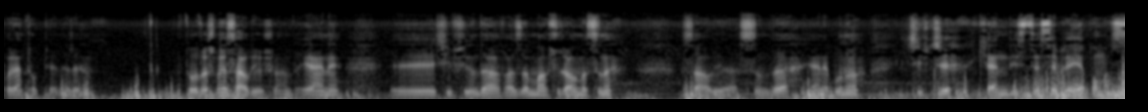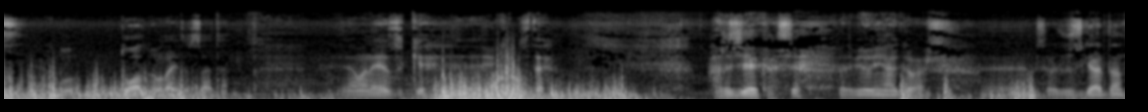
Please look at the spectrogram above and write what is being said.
polen toplayanları tozlaşmaya sağlıyor şu anda. Yani e, çiftçinin daha fazla mahsul almasını sağlıyor aslında. Yani bunu çiftçi kendi istese bile yapamaz. Bu doğal bir olaydır zaten. Ama ne yazık ki e, ülkemizde arıcıya karşı böyle bir önyargı var. E, mesela rüzgardan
